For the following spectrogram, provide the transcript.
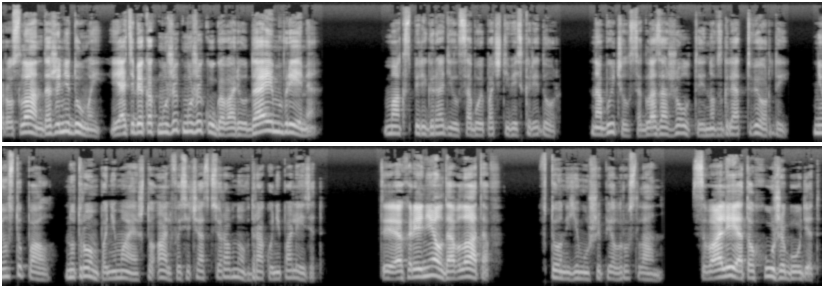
Руслан, даже не думай. Я тебе как мужик мужику говорю, дай им время. Макс перегородил собой почти весь коридор. Набычился, глаза желтые, но взгляд твердый. Не уступал, нутром понимая, что Альфа сейчас все равно в драку не полезет. Ты охренел, Давлатов? В тон ему шипел Руслан. Свали, а то хуже будет.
